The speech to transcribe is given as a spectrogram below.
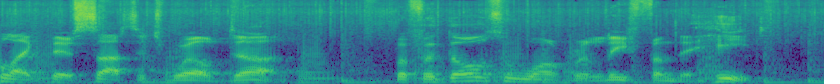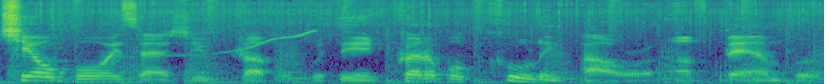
like their sausage well done, but for those who want relief from the heat, Chill Boys has you covered with the incredible cooling power of bamboo.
